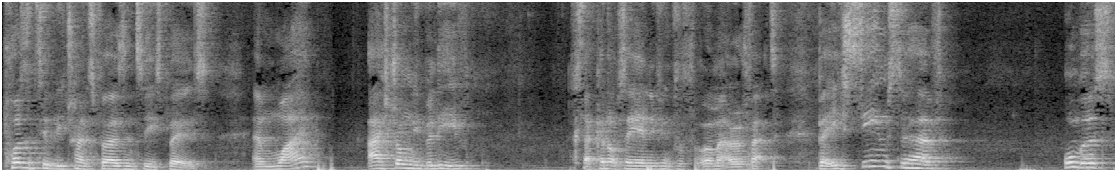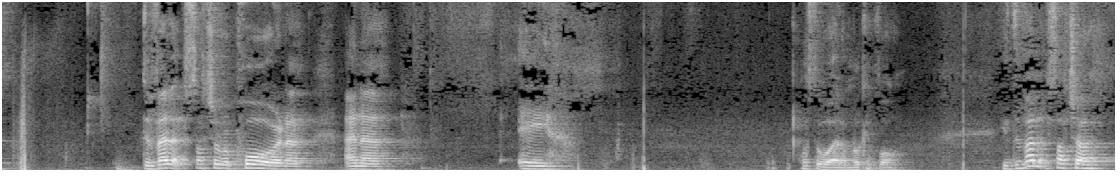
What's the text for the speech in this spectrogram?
positively transfers into these players. And why? I strongly believe, because I cannot say anything for, for a matter of fact, but he seems to have almost developed such a rapport and a and a a what's the word I'm looking for? He's developed such a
